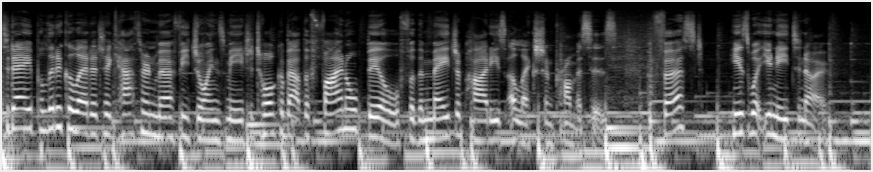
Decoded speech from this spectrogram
Today, political editor Catherine Murphy joins me to talk about the final bill for the major parties' election promises. But first, here's what you need to know.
